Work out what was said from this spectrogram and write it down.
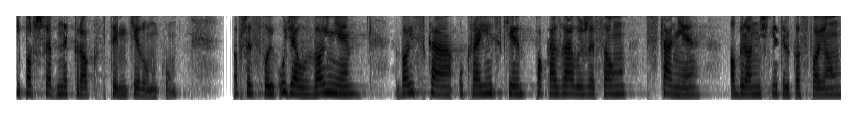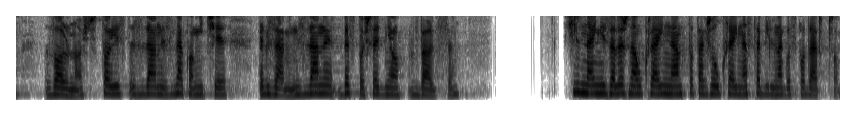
i potrzebny krok w tym kierunku. Poprzez swój udział w wojnie wojska ukraińskie pokazały, że są w stanie obronić nie tylko swoją wolność. To jest zdany znakomicie egzamin, zdany bezpośrednio w walce. Silna i niezależna Ukraina to także Ukraina stabilna gospodarczo.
